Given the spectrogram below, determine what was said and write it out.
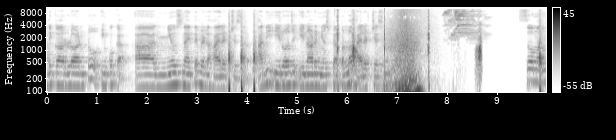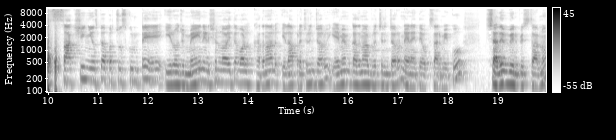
అధికారులు అంటూ ఇంకొక న్యూస్ని అయితే వీళ్ళు హైలైట్ చేశారు. అది ఈ రోజు ఈనాడు న్యూస్ పేపర్లో హైలైట్ చేసిన సో మనం సాక్షి న్యూస్ పేపర్ చూసుకుంటే ఈరోజు మెయిన్ ఎడిషన్లో అయితే వాళ్ళు కథనాలు ఇలా ప్రచురించారు. ఏమేమి కథనాలు ప్రచురించారో నేనైతే ఒకసారి మీకు చదివి వినిపిస్తాను.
